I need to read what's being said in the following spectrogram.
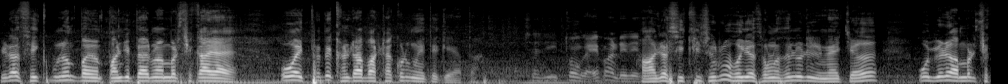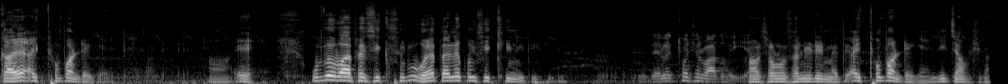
ਜਿਹੜਾ ਸਿੱਖ ਪ- ਪੰਜ ਪਿਆਰਿਆਂ ਅੰਮ੍ਰਿਤ ਛਕਾਇਆ ਹੈ ਉਹ ਇੱਥੇ ਤੇ ਖੰਡਾ ਬਾਠਾ ਘੜੂਏ ਤੇ ਗਿਆ ਤਾਂ। ਅੱਛਾ ਜੀ ਇੱਥੋਂ ਗਏ ਭਾਂਡੇ ਦੇ। ਹਾਂ ਜਦ ਸਿੱਖੀ ਸ਼ੁਰੂ ਹੋਈ ਹੈ 1699 ਚ ਉਹ ਜਿਹੜਾ ਅੰਮ੍ਰਿਤ ਛਕਾਇਆ ਇੱਥੋਂ ਭਾਂਡੇ ਗਏ। ਹਾਂ ਇਹ ਉਦੋਂ ਬਾਅਦ ਫਿਰ ਸਿੱਖ ਸ਼ੁਰੂ ਹੋਇਆ ਪਹਿਲੇ ਕੋਈ ਸਿੱਖੀ ਨਹੀਂ ਸੀ ਹੁੰਦੀ ਲਓ ਇੱਥੋਂ ਸ਼ੁਰੂਆਤ ਹੋਈ ਹੈ ਹਾਂ 1699 ਤੇ ਇੱਥੋਂ ਭਾਂਡੇ ਗਏ ਜੀ ਚਾਂਪਚੀਆਂ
